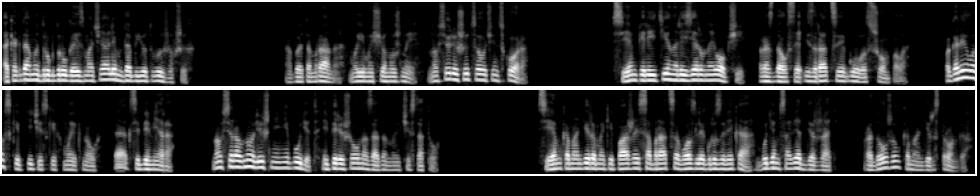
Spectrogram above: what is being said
а когда мы друг друга измочалим, добьют выживших. Об этом рано, мы им еще нужны, но все решится очень скоро. Всем перейти на резервный общий, раздался из рации голос Шомпола. Погорелов скептически хмыкнул. Так себе мера. Но все равно лишней не будет, и перешел на заданную частоту. «Всем командирам экипажей собраться возле грузовика. Будем совет держать», — продолжил командир Стронгов.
